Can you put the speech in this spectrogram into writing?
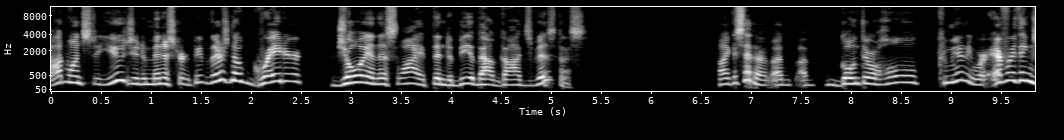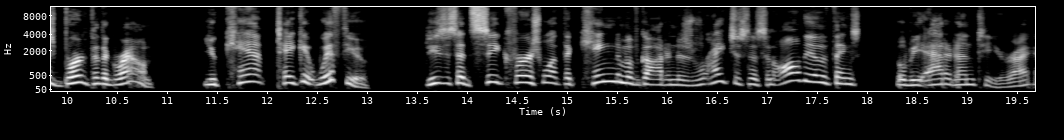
God wants to use you to minister to people. There's no greater joy in this life than to be about God's business. Like I said, I'm going through a whole community where everything's burnt to the ground. You can't take it with you. Jesus said, Seek first what? The kingdom of God and his righteousness, and all the other things will be added unto you, right?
